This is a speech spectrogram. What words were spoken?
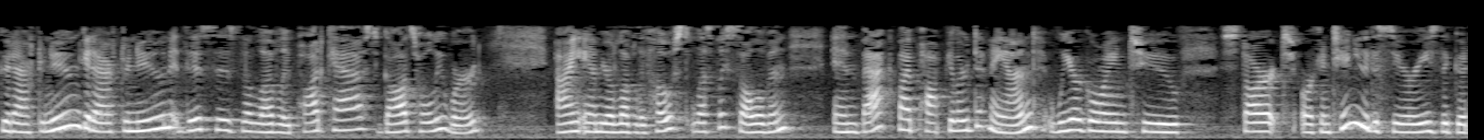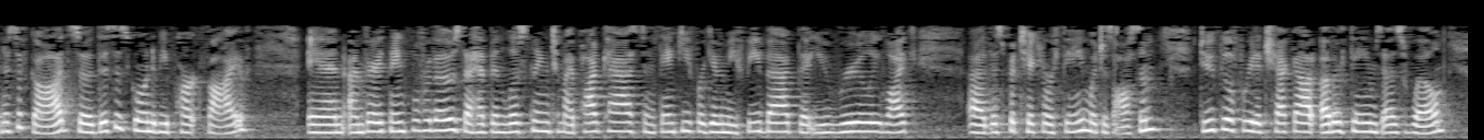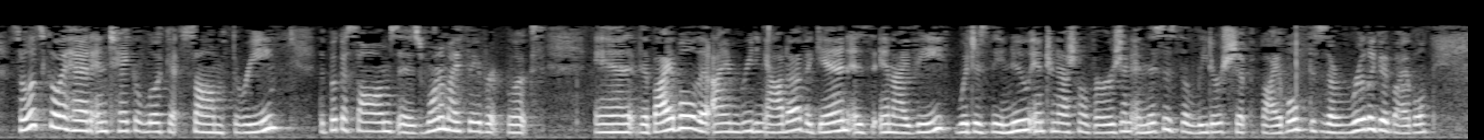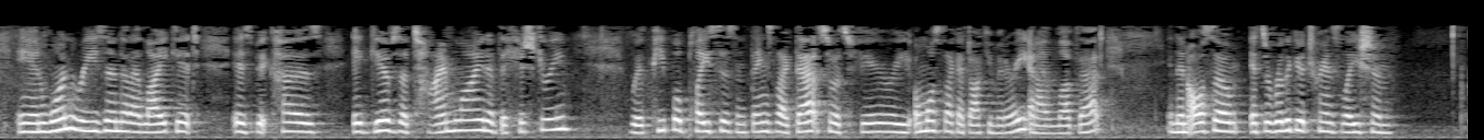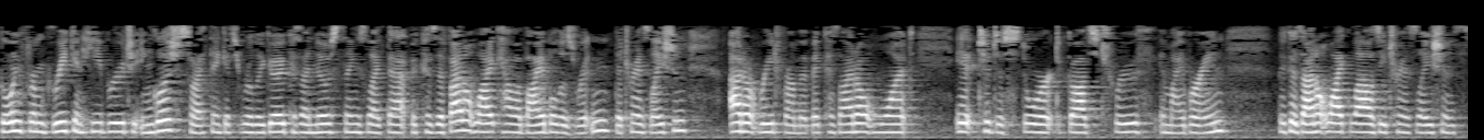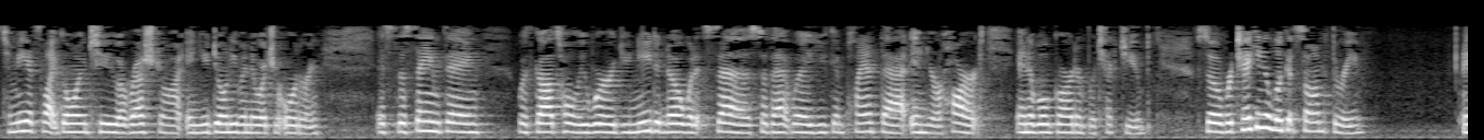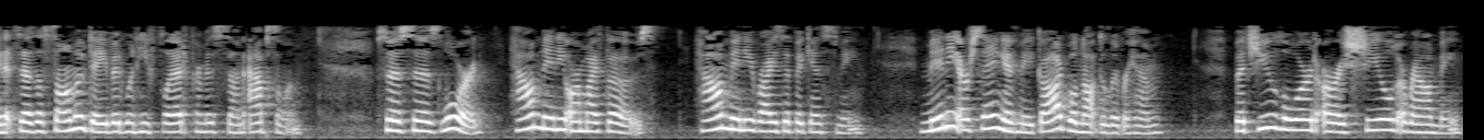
Good afternoon, good afternoon. This is the lovely podcast, God's Holy Word. I am your lovely host, Leslie Sullivan, and back by popular demand, we are going to start or continue the series, The Goodness of God. So this is going to be part five. And I'm very thankful for those that have been listening to my podcast and thank you for giving me feedback that you really like uh, this particular theme, which is awesome. Do feel free to check out other themes as well. So let's go ahead and take a look at Psalm 3. The book of Psalms is one of my favorite books. And the Bible that I am reading out of, again, is the NIV, which is the New International Version, and this is the Leadership Bible. This is a really good Bible. And one reason that I like it is because it gives a timeline of the history with people, places, and things like that. So it's very, almost like a documentary, and I love that. And then also, it's a really good translation going from Greek and Hebrew to English, so I think it's really good because I know things like that. Because if I don't like how a Bible is written, the translation, I don't read from it because I don't want it to distort God's truth in my brain. Because I don't like lousy translations. To me, it's like going to a restaurant and you don't even know what you're ordering. It's the same thing with God's holy word, you need to know what it says so that way you can plant that in your heart and it will guard and protect you. So we're taking a look at Psalm 3 and it says a Psalm of David when he fled from his son Absalom. So it says, Lord, how many are my foes? How many rise up against me? Many are saying of me, God will not deliver him. But you, Lord, are a shield around me,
